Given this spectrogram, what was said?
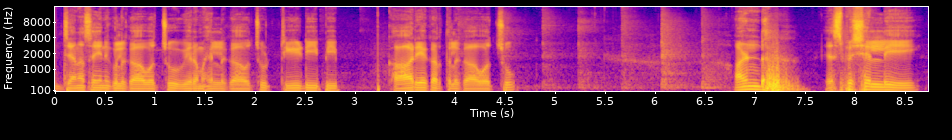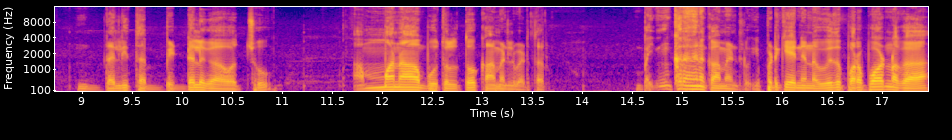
జన సైనికులు కావచ్చు వీరమహిళలు కావచ్చు టీడీపీ కార్యకర్తలు కావచ్చు అండ్ ఎస్పెషల్లీ దళిత బిడ్డలు కావచ్చు అమ్మనాభూతులతో కామెంట్లు పెడతారు. భయంకరమైన కామెంట్లు. ఇప్పటికే నిన్న ఏదో పొరపాటున ఒక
